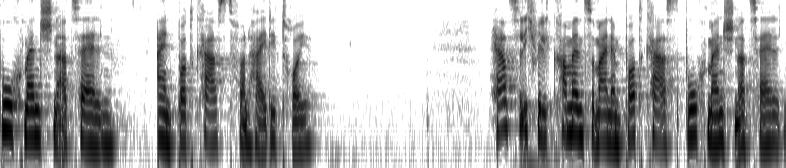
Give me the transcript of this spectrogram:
Buchmenschen erzählen, ein Podcast von Heidi Treu. Herzlich willkommen zu meinem Podcast Buchmenschen erzählen.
